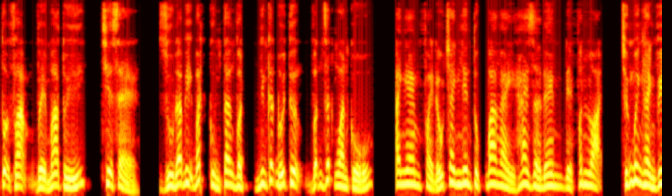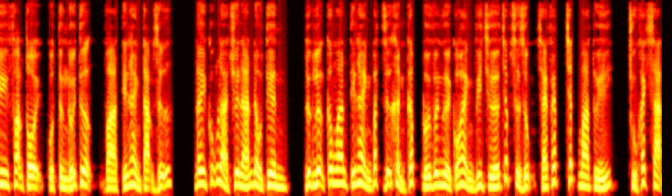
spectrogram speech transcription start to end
tội phạm về ma túy, chia sẻ, dù đã bị bắt cùng tang vật nhưng các đối tượng vẫn rất ngoan cố. Anh em phải đấu tranh liên tục 3 ngày 2 giờ đêm để phân loại, chứng minh hành vi phạm tội của từng đối tượng và tiến hành tạm giữ. Đây cũng là chuyên án đầu tiên, lực lượng công an tiến hành bắt giữ khẩn cấp đối với người có hành vi chứa chấp sử dụng trái phép chất ma túy, chủ khách sạn,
